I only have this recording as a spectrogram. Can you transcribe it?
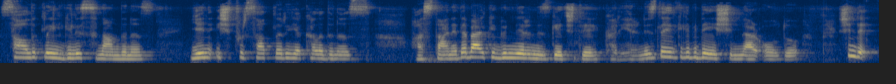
Sağlıkla ilgili sınandınız. Yeni iş fırsatları yakaladınız. Hastanede belki günleriniz geçti. Kariyerinizle ilgili bir değişimler oldu. Şimdi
